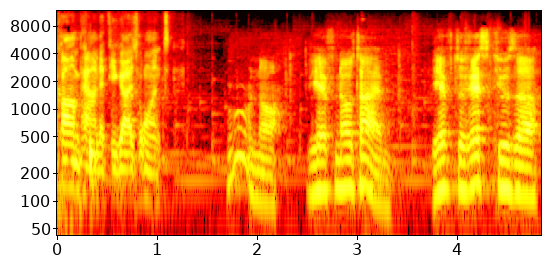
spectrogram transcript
compound if you guys want. Oh no, we have no time. We have to rescue the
